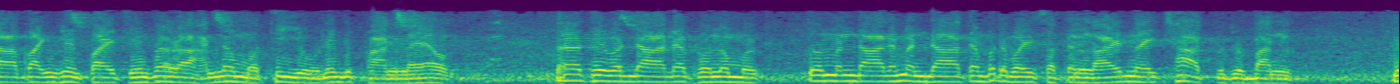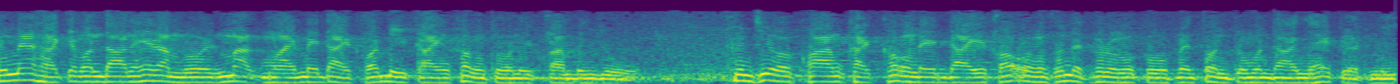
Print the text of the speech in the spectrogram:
ดาบันขึ้นไปถึงพระอรหันต์ทั้งหมดที่อยู่ในนิพพานแล้วพระเทวดาและพรหม ตัวมันดาและมันดาแต่พุทธบริษัทหลายในชาติปัจจุบันถึงแม้หากจะบันดาให้ร่ำรวยมากมายไม่ได้ขอมีการคล่องตัวในความเป็นอยู่ ขึ้นชื่อว่าความขัดข้องใดๆขอองค์สมเด็จพระบรมครูเป็นต้นจงบันดาอย่าให้เกิดมี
